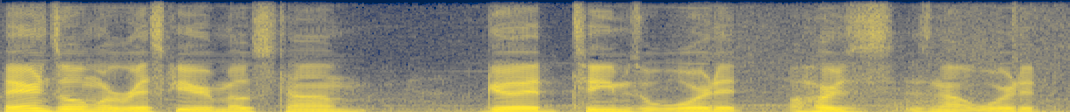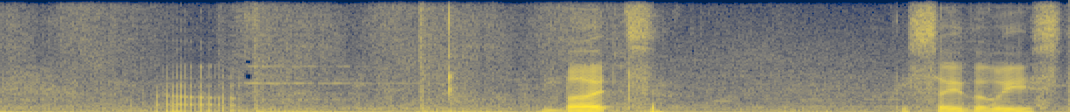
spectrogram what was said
Baron's a little more riskier most time. Good teams award it. Ours is not awarded. Um, but, to say the least.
